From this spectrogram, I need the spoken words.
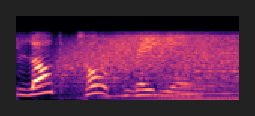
Blog Talk Radio.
